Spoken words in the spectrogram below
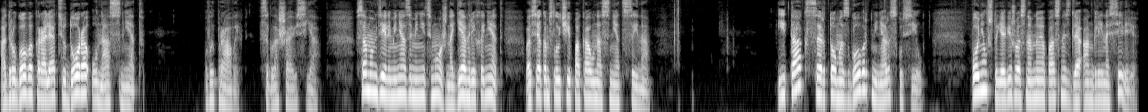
а другого короля Тюдора у нас нет». «Вы правы», — соглашаюсь я. «В самом деле меня заменить можно, Генриха нет, во всяком случае, пока у нас нет сына». Итак, сэр Томас Говард меня раскусил. Понял, что я вижу основную опасность для Англии на севере,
